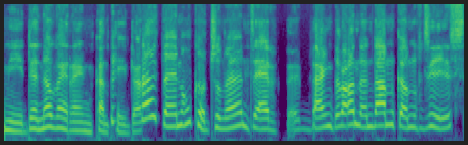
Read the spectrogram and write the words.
ni denove renkontiĝos. Certe, non certe. Certe, dankon, dankon, ĝis.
